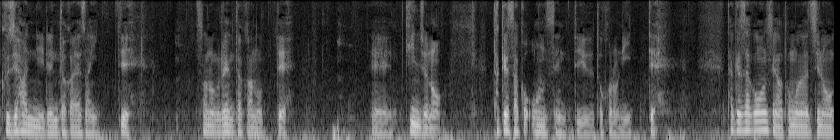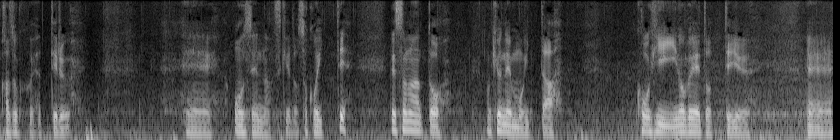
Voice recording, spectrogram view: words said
9時半にレンタカー屋さん行ってそのレンタカー乗って、えー、近所の竹迫温泉っていうところに行って竹迫温泉は友達の家族がやってる、えー、温泉なんですけどそこ行ってでその後去年も行ったコーヒーイノベートっていう、え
